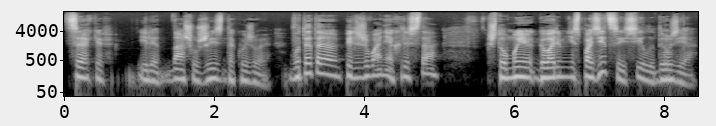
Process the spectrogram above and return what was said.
церковь или нашу жизнь такой живой? Вот это переживание Христа, что мы говорим не с позиции силы, друзья,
